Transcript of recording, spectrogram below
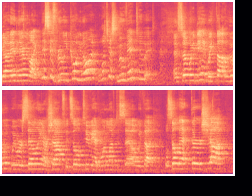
got in there like, this is really cool. You know what? We'll just move into it. And so we did. We thought we were selling our shops. We'd sold two. We had one left to sell. We thought we'll sell that third shop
